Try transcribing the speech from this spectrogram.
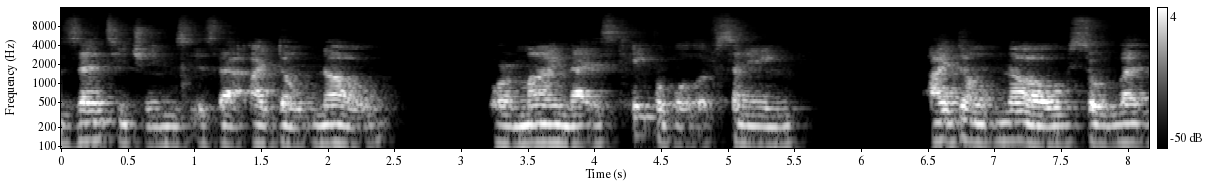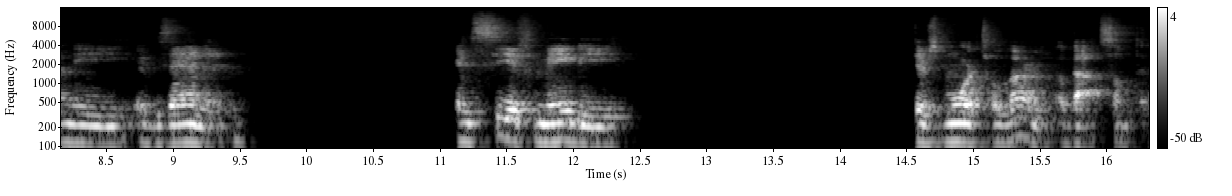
zen teachings is that i don't know or a mind that is capable of saying i don't know so let me examine and see if maybe there's more to learn about something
